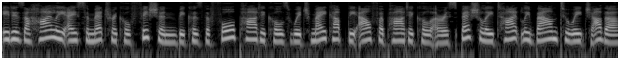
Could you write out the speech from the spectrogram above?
It is a highly asymmetrical fission because the four particles which make up the alpha particle are especially tightly bound to each other,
